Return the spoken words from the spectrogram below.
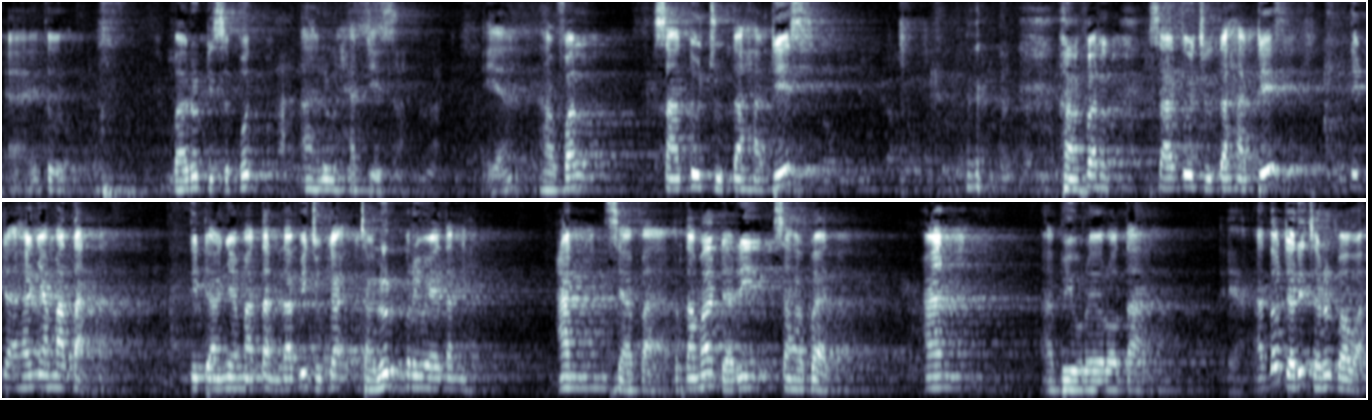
Ya, itu baru disebut ahlul hadis ya hafal satu juta hadis. Hafal satu juta hadis tidak hanya matan. Tidak hanya matan tapi juga jalur periwayatannya. An siapa? Pertama dari sahabat. An Abi Hurairah. Ya, atau dari jalur bawah.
